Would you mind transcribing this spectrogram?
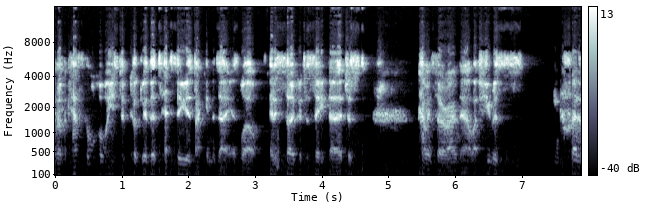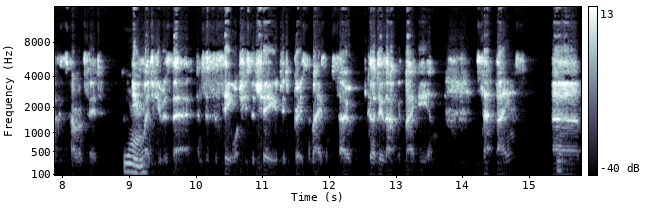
Emma McCaskill, who I used to cook with at Tetsuyas back in the day as well, and it's so good to see her just coming to her own now. Like she was incredibly talented Yeah, even when she was there, and just to see what she's achieved is pretty amazing. So going to do that with Maggie and Seth Baines, um,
